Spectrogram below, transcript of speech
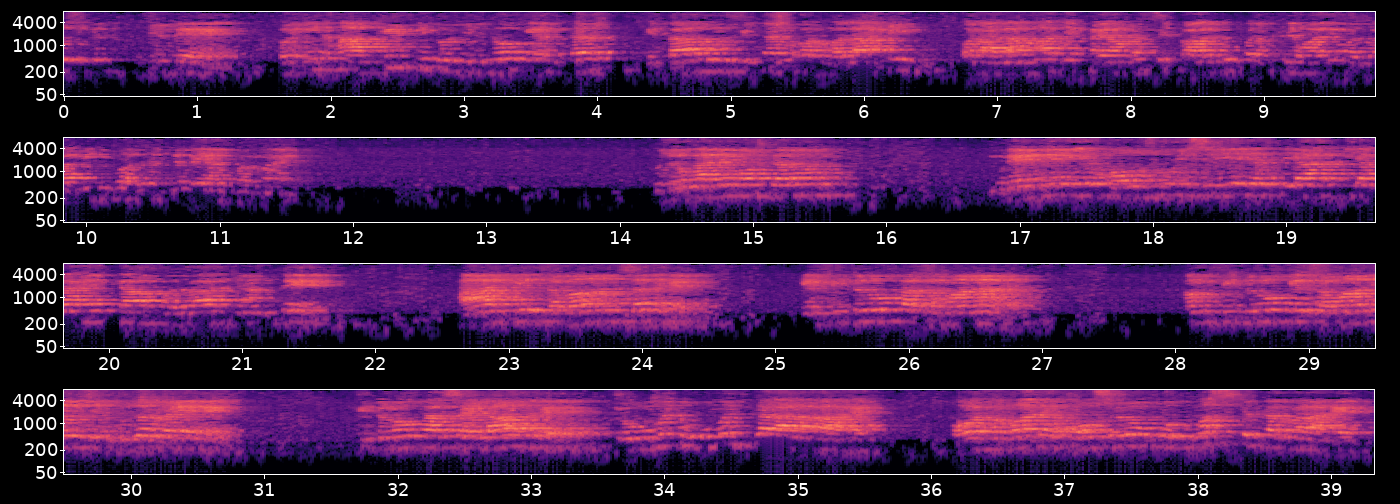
جلدیں ہیں، تو ان آخر کی دو جلدوں کے اندر کتاب الفتن اور ملاحم اور علامات قیامت سے تعلق رکھنے والے مضامین کو حضرت نے بیان فرمائے۔ بزرگان محترم میں نے یہ موضوع اس لیے اختیار کیا ہے کہ آپ حضرات جانتے ہیں، آج یہ زبان زد ہے۔ کہ فتنوں کا زمانہ ہے۔ ہم فتنوں کے زمانے سے گزر رہے ہیں۔ فتنوں کا سیلاب ہے۔ جو امن امن کرا رہا ہے۔ اور ہمارے حوصلوں کو مست کر رہا ہے۔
